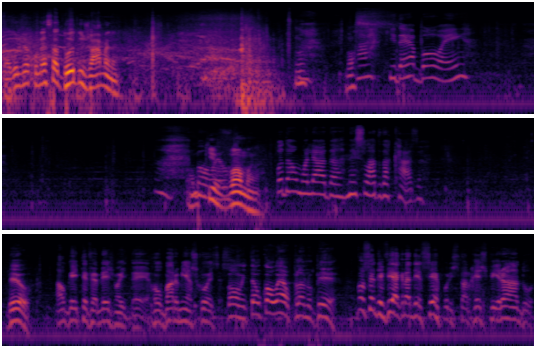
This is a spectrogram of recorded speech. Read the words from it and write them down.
O bagulho já começa doido já, mano. Hum, Nossa, Ah, que ideia boa, hein? vamos bom, que vamos, mano. Vou dar uma olhada nesse lado da casa. Bill, Alguém teve a mesma ideia. Roubaram minhas coisas. bom, então qual é o plano B? Você devia agradecer por estar respirando.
